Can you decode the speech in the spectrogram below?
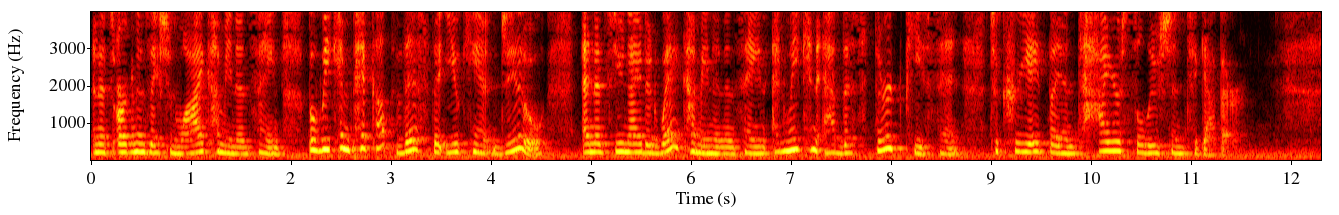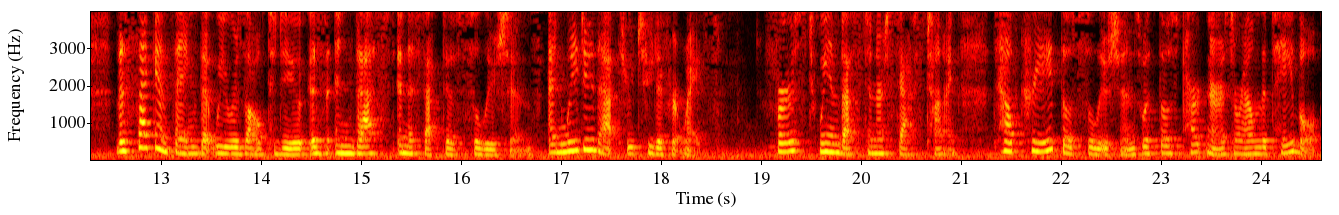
and it's organization Y coming in saying, but we can pick up this that you can't do. And it's United Way coming in and saying, and we can add this third piece in to create the entire solution together. The second thing that we resolve to do is invest in effective solutions. And we do that through two different ways. First, we invest in our staff's time to help create those solutions with those partners around the table.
